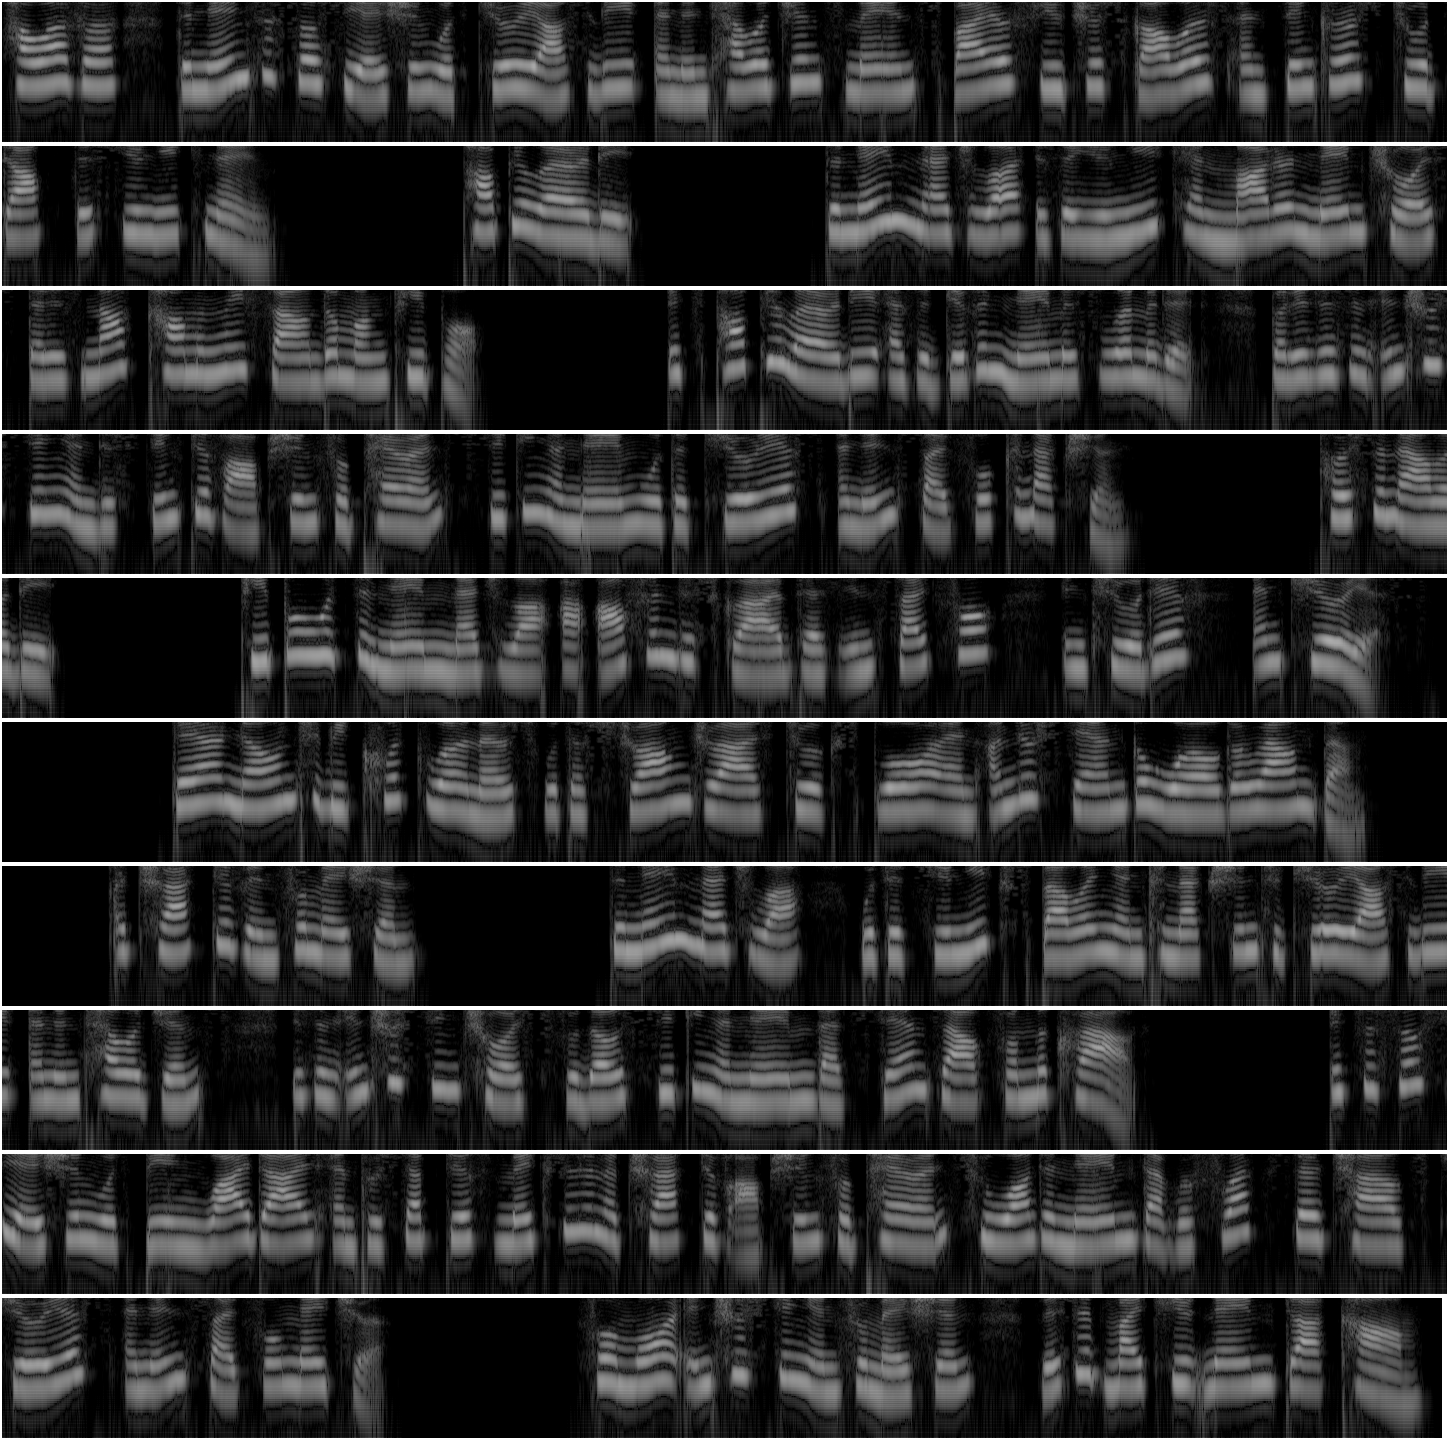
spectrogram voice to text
However, the name's association with curiosity and intelligence may inspire future scholars and thinkers to adopt this unique name. Popularity the name Nejla is a unique and modern name choice that is not commonly found among people. Its popularity as a given name is limited, but it is an interesting and distinctive option for parents seeking a name with a curious and insightful connection. Personality People with the name Nejla are often described as insightful, intuitive, and curious. They are known to be quick learners with a strong drive to explore and understand the world around them. Attractive information. The name Nejla, with its unique spelling and connection to curiosity and intelligence, is an interesting choice for those seeking a name that stands out from the crowd. Its association with being wide-eyed and perceptive makes it an attractive option for parents who want a name that reflects their child's curious and insightful nature. For more interesting information, visit mycutename.com.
